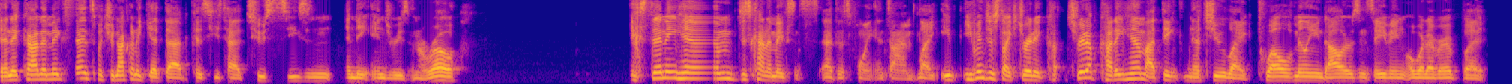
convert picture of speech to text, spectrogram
then it kind of makes sense. But you're not going to get that because he's had two season ending injuries in a row extending him just kind of makes sense at this point in time. Like even just like straight up, straight up cutting him, I think nets you like twelve million dollars in saving or whatever. But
